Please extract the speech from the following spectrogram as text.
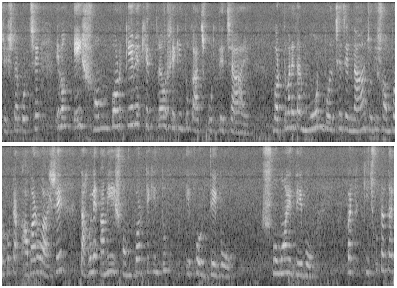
চেষ্টা করছে এবং এই সম্পর্কের ক্ষেত্রেও সে কিন্তু কাজ করতে চায়। বর্তমানে তার মন বলছে যে, না, যদি সম্পর্কটা আবারও আসে, তাহলে আমি এই সম্পর্কে কিন্তু এফোর্ট দেব, সময় দেব। বাট কিছুটা তার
